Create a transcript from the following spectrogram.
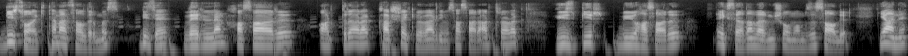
Bir sonraki temel saldırımız bize verilen hasarı arttırarak karşı rakibe verdiğimiz hasarı arttırarak 101 büyü hasarı ekstradan vermiş olmamızı sağlıyor. Yani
